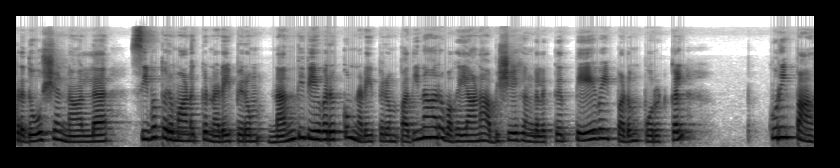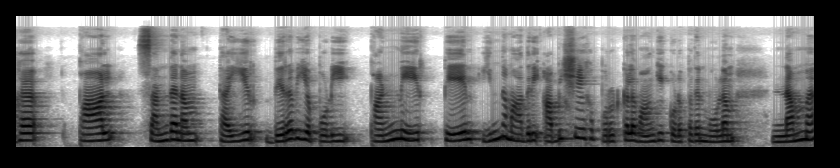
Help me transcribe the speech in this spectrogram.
பிரதோஷ நாளில் சிவபெருமானுக்கு நடைபெறும் நந்தி தேவருக்கும் நடைபெறும் பதினாறு வகையான அபிஷேகங்களுக்கு தேவைப்படும் பொருட்கள் குறிப்பாக பால் சந்தனம் தயிர் திரவிய பொடி பன்னீர் தேன் இந்த மாதிரி அபிஷேக பொருட்களை வாங்கி கொடுப்பதன் மூலம் நம்ம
